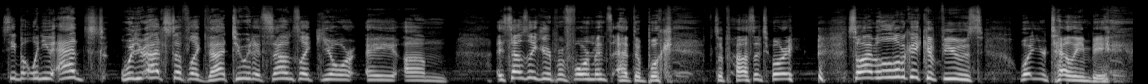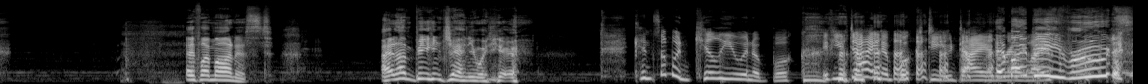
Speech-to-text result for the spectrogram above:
See, but when you add st- when you add stuff like that to it, it sounds like you're a um, it sounds like your performance at the book depository. So I'm a little bit confused what you're telling me. if I'm honest, and I'm being genuine here. Can someone kill you in a book? If you die in a book, do you die in a book? It real might life? be rude.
